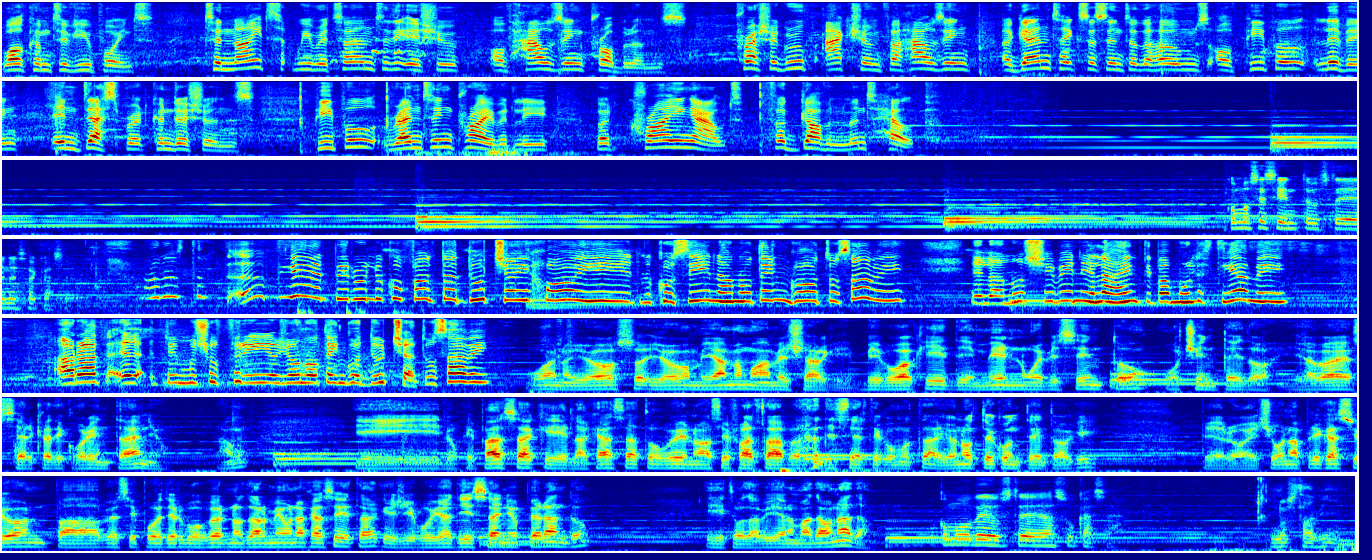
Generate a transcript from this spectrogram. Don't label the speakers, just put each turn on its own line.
Welcome to Viewpoint. Tonight we return to the issue of housing problems. Pressure Group Action for Housing again takes us into the homes of people living in desperate conditions. People renting privately but crying out for government help. ¿Cómo se siente usted en esa casa?
Ahora está ah, bien, pero luego falta ducha, hijo, y cocina no tengo, tú sabes. En la noche viene la gente para molestarme. Ahora eh, tengo mucho frío, yo no tengo ducha, tú sabes.
Bueno, yo, soy, yo me llamo Mohamed Shargi. Vivo aquí de 1982. Ya va cerca de 40 años. ¿no? Y lo que pasa es que la casa todavía no hace falta decirte cómo está. Yo no estoy contento aquí. Pero he hecho una aplicación para ver si puede el gobierno darme una caseta que llevo ya 10 años esperando y todavía no me ha dado nada.
¿Cómo ve usted a su casa?
No está bien.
